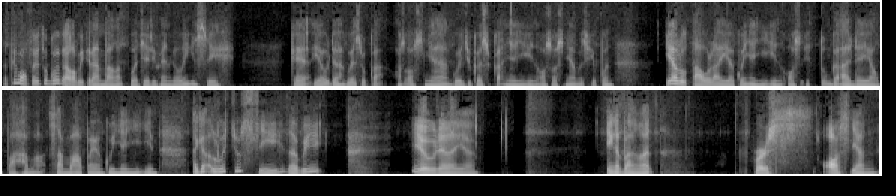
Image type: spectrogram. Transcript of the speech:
tapi waktu itu gue gak kepikiran banget buat jadi fangirling sih. Kayak ya udah gue suka os-osnya gue juga suka nyanyiin os-osnya meskipun ya lu tau lah ya gue nyanyiin os itu nggak ada yang paham sama apa yang gue nyanyiin agak lucu sih tapi ya udahlah ya ingat banget first os yang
